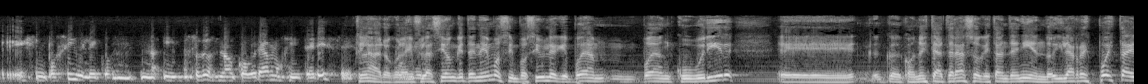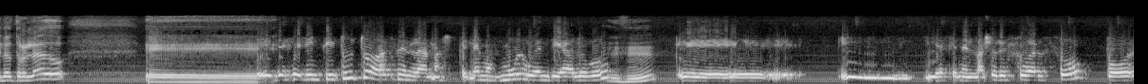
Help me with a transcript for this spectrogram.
es imposible con, no- y nosotros no cobramos intereses. Claro, con la inflación que tenemos es imposible que puedan, puedan cubrir eh, con este atraso que están teniendo. Y la respuesta del otro lado, Eh, eh, Desde el instituto hacen la tenemos muy buen diálogo eh, y, y hacen el mayor esfuerzo por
